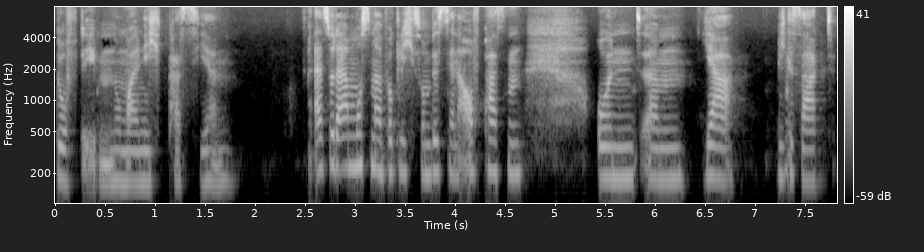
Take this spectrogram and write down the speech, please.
durfte eben nun mal nicht passieren. Also da muss man wirklich so ein bisschen aufpassen. Und ähm, ja, wie gesagt,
